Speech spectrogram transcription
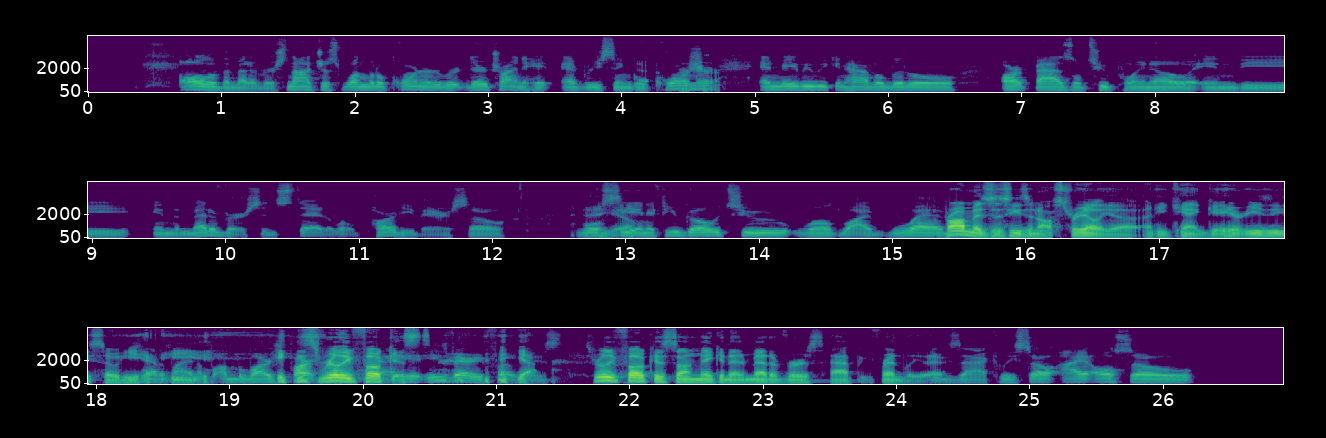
all of the metaverse, not just one little corner. They're trying to hit every single Yeah, corner, sure. and maybe we can have a little Art Basel 2.0 in the in the metaverse instead, a little party there. So we'll see. go. And if you go to Worldwide Webb, The problem is, is he's in Australia and he can't get here easy, so he he had to buy he, a, a large. he's apartment. really Yeah, focused. he's very focused. Yeah. he's really focused on making a metaverse happy friendly there. Exactly. So I also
